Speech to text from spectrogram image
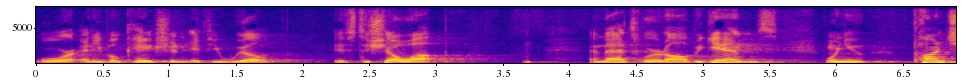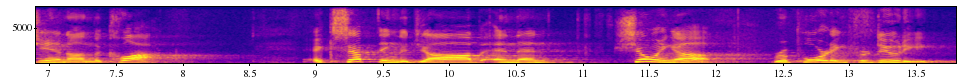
or any vocation, if you will, is to show up. And that's where it all begins when you punch in on the clock, accepting the job, and then showing up, reporting for duty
